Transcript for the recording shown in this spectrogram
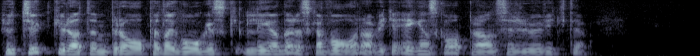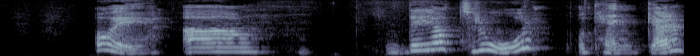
hur tycker du att en bra pedagogisk ledare ska vara? Vilka egenskaper anser du är viktiga? Oj, um, det jag tror och tänker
